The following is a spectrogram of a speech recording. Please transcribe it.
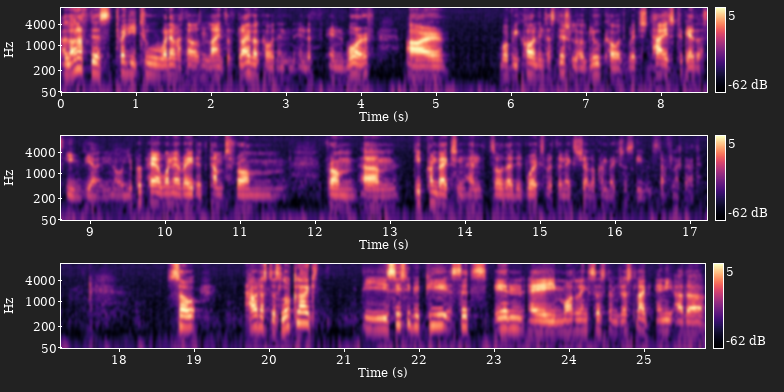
a lot of this 22 whatever thousand lines of driver code in, in, the, in WRF are what we call interstitial or glue code, which ties together schemes. Yeah, you know, you prepare one array that comes from from um, deep convection, and so that it works with the next shallow convection scheme and stuff like that. So, how does this look like? The CCPP sits in a modeling system just like any other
